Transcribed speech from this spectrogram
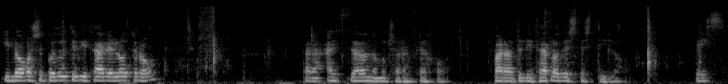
y luego se puede utilizar el otro, para, ahí está dando mucho reflejo, para utilizarlo de este estilo, ¿veis?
